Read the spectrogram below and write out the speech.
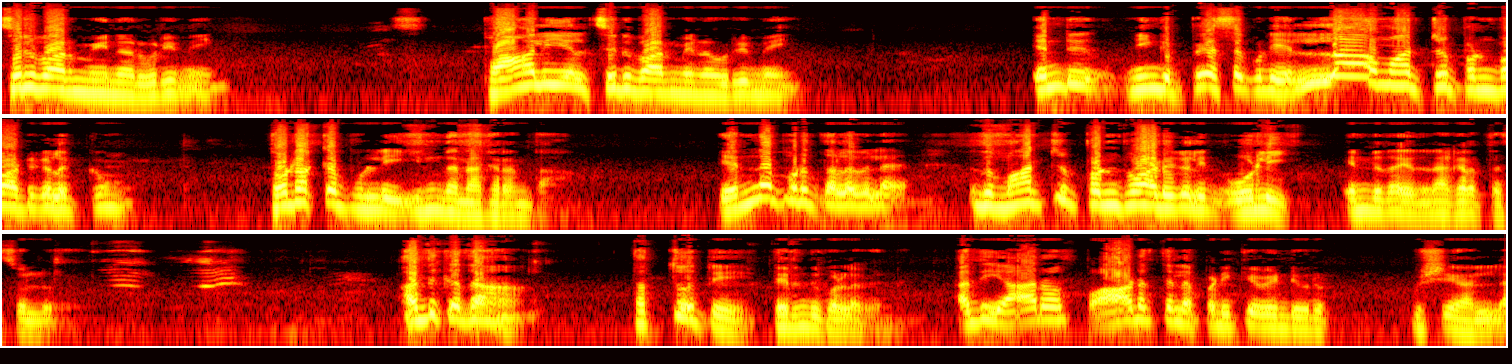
சிறுபான்மையினர் உரிமை பாலியல் சிறுபான்மையினர் உரிமை என்று நீங்க பேசக்கூடிய எல்லா மாற்று பண்பாடுகளுக்கும் தொடக்க புள்ளி இந்த நகரம்தான். என்ன பொறுத்தளவில் இது மாற்று பண்பாடுகளின் ஒளி என்றுதான் இந்த நகரத்தை சொல்லும் அதுக்கு தான் தத்துவத்தை தெரிந்து கொள்ள வேண்டும். அது யாரோ பாடத்தில் படிக்க வேண்டிய ஒரு விஷயம் அல்ல.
